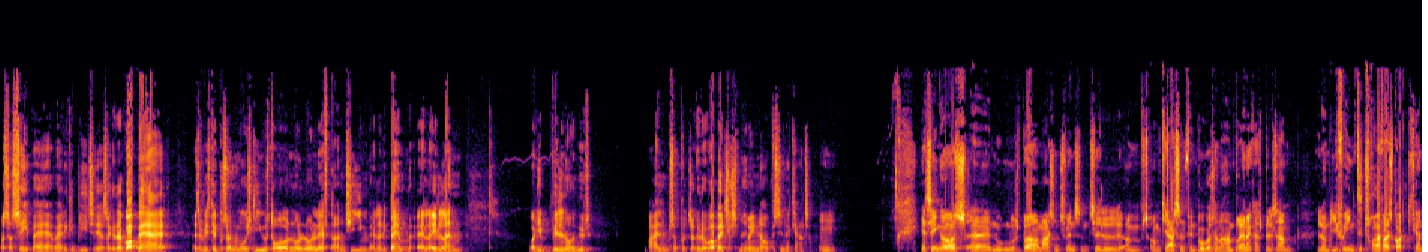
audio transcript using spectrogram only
Og så se, hvad, hvad det kan blive til. Og så kan det godt være, at altså, hvis det er på søndag mod Skive står 0-0 efter en time, eller, de bam, eller et eller andet, og de vil noget nyt, Vejle, så, så kan det jo godt være, at de skal smide ham ind op ved siden af Kjartan. Mm. Jeg tænker også, at nu, nu spørger Martin Svendsen til, om, om Kjartan Finn Bukkersen og ham Brenner kan spille sammen, eller om de er for en. Det tror jeg faktisk godt, de kan.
